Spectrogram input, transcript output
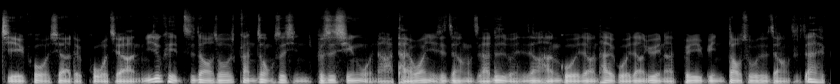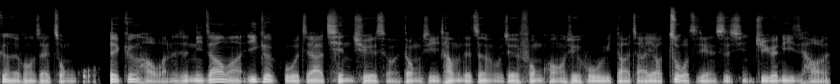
结构下的国家，你就可以知道说，干这种事情不是新闻啊，台湾也是这样子啊，日本是这样，韩国也这样，泰国也这样，越南、菲律宾到处是这样子，但是更何况在中国。所以更好玩的是，你知道吗？一个国家欠缺什么东西，他们的政府就会疯狂去呼吁大家要做这件事情。举个例子好了，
